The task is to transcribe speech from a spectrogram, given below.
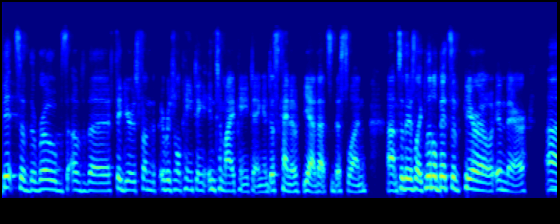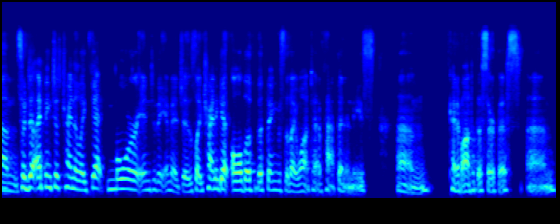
bits of the robes of the figures from the original painting into my painting, and just kind of, yeah, that's this one. Um, so there's like little bits of Piero in there. Um so i think just trying to like get more into the images like trying to get all of the things that i want to have happen in these um kind of onto the surface um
